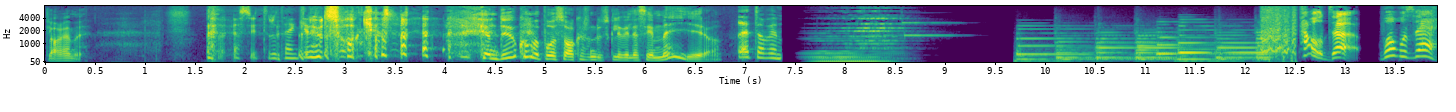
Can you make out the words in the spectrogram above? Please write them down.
Klarar jag mig? Jag sitter och tänker ut saker. Kan du komma på saker som du skulle vilja se mig i då? Där tar vi Hold up. What was that?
